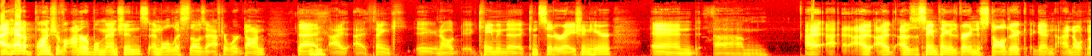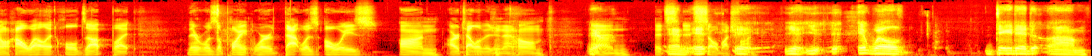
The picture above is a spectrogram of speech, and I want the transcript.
I had a bunch of honorable mentions, and we'll list those after we're done. That Mm-hmm. I, I think you know came into consideration here, and um, I, I, I, I was the same thing. It's very nostalgic. Again, I don't know how well it holds up, but there was a point where that was always on our television at home, Yeah. and it's and it's it- so much fun. It, yeah, you, it, it will dated. Um,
